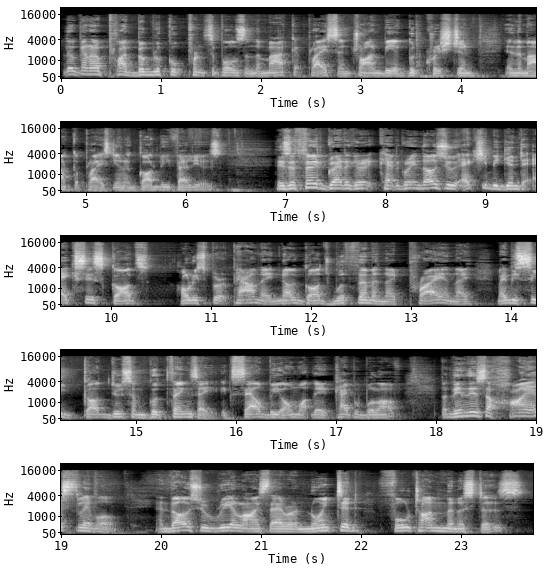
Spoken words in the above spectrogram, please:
they're going to apply biblical principles in the marketplace and try and be a good Christian in the marketplace, you know, godly values. There's a third category, and those who actually begin to access God's Holy Spirit power and they know God's with them and they pray and they maybe see God do some good things. They excel beyond what they're capable of. But then there's the highest level and those who realize they are anointed full-time ministers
